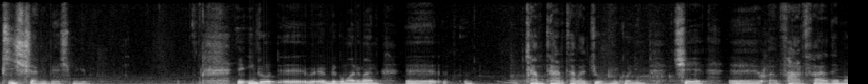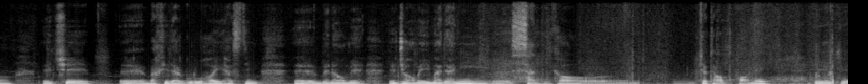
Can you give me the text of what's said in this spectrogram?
پیشروی بهش میگیم. این رو به گمان من کمتر توجه می‌کنیم. چه فرد فرد ما چه وقتی در گروه هایی هستیم به نام جامعه مدنی سندیکا کتابخانه یک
